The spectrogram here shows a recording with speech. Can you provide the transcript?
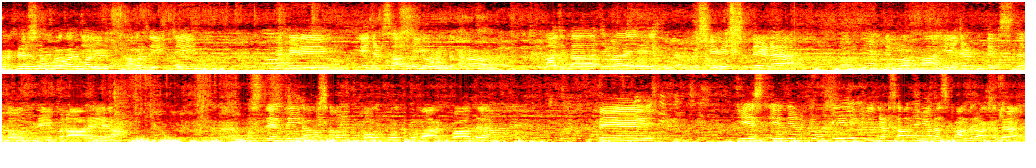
ਕਰਕੇਸ਼ ਅਮਰਦੀਪ ਜੀ ਤੇ ਮੇਰੇ ਏਜੰਟ ਸਾਥੀਓ। ਅੱਜ ਦਾ ਜਿਹੜਾ ਇਹ ਵਿਸ਼ੇਸ਼ ਦਿਨ ਹੈ ਜਿਹਨੂੰ ਆਪਾਂ ਏਜੰਟ ਦਿਵਸ ਦੇ ਤੌਰ ਤੇ ਮਨਾ ਰਹੇ ਹਾਂ ਉਸ ਦਿਨ ਦੀ ਆਪ ਸਭ ਨੂੰ ਬਹੁਤ ਬਹੁਤ ਮੁਬਾਰਕਬਾਦ ਹੈ। ਤੇ ਇਸ ਇਹ ਦਿਨ ਕਿਉਂਕਿ ਏਜੰਟ ਸਾਥੀਆਂ ਦਾ ਸੰਬੰਧ ਰੱਖਦਾ ਹੈ।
